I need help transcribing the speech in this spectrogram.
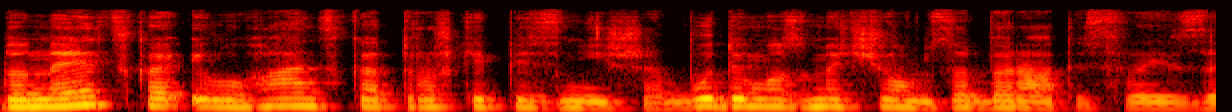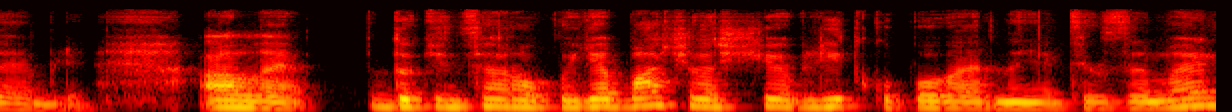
Донецька і Луганська трошки пізніше. Будемо з мечом забирати свої землі. Але до кінця року я бачила ще влітку повернення цих земель,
